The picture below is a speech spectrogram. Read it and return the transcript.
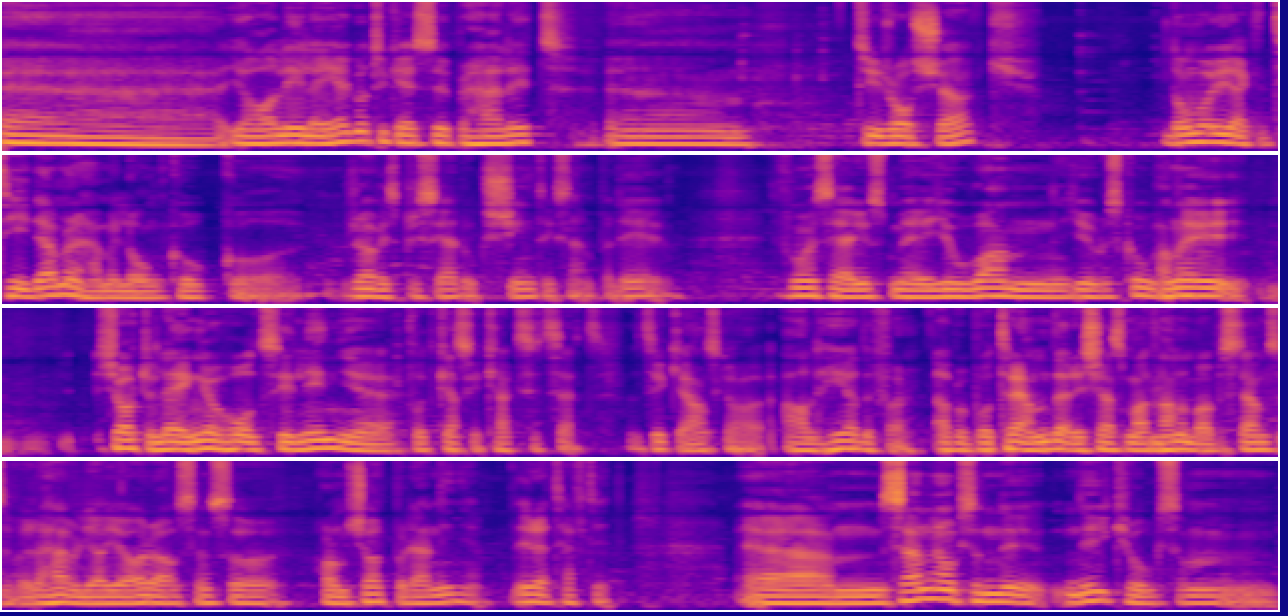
Uh, ja, Lilla Ego tycker jag är superhärligt. Uh, Tyros kök. De var ju jäkligt tidiga med det här med långkok och rödvinsbriserad oxkinn till exempel. Det, är, får man ju säga just med Johan Jureskog. Han har ju kört det länge och hållit sin linje på ett ganska kaxigt sätt. Det tycker jag han ska ha all heder för. Apropå trender, det känns som att han har bara bestämt sig för det här vill jag göra och sen så har de kört på den linjen. Det är rätt häftigt. Um, sen är det också en ny, ny krog som,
